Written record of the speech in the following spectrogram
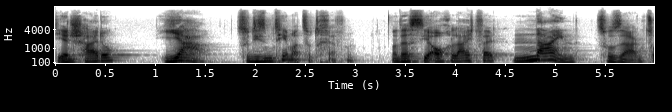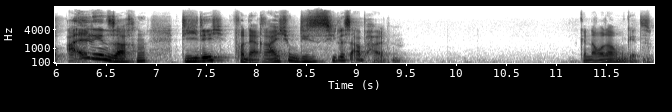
die Entscheidung ja zu diesem Thema zu treffen. Und dass es dir auch leicht fällt, Nein zu sagen zu all den Sachen, die dich von der Erreichung dieses Zieles abhalten. Genau darum geht's.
